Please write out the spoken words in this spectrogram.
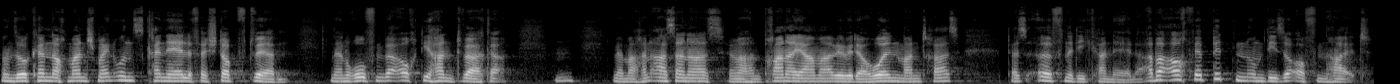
Und so können auch manchmal in uns Kanäle verstopft werden. Und dann rufen wir auch die Handwerker. Wir machen Asanas, wir machen Pranayama, wir wiederholen Mantras. Das öffnet die Kanäle. Aber auch wir bitten um diese Offenheit.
